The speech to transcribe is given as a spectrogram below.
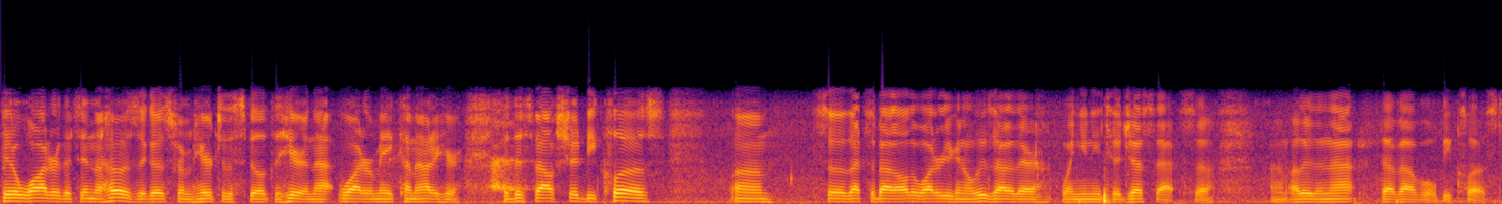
bit of water that's in the hose that goes from here to the spill to here, and that water may come out of here. But this valve should be closed, um, so that's about all the water you're going to lose out of there when you need to adjust that. So um, other than that, that valve will be closed.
